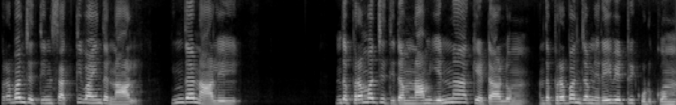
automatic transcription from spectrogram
பிரபஞ்சத்தின் சக்தி வாய்ந்த நாள். இந்த நாளில் இந்த பிரபஞ்சத்திடம் நாம் என்ன கேட்டாலும் அந்த பிரபஞ்சம் நிறைவேற்றி கொடுக்கும்.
